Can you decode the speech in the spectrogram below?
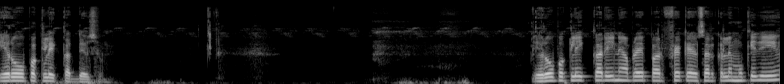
એરો ઉપર ક્લિક કરી દઈશું એરો પર ક્લિક કરીને આપણે પરફેક્ટ સર્કલને મૂકી દઈએ.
